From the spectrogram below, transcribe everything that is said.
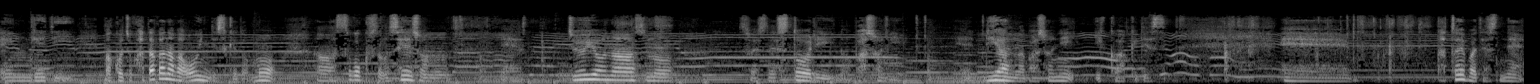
エンゲディ、まあ、こっちカタカナが多いんですけどもあすごくその聖書の、えー、重要なそのそうですねストーリーの場所に、えー、リアルな場所に行くわけです、えー例えばですね、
